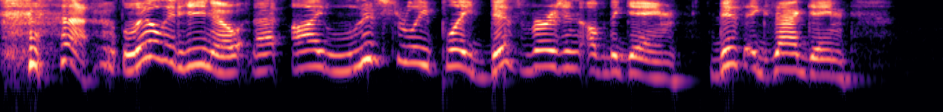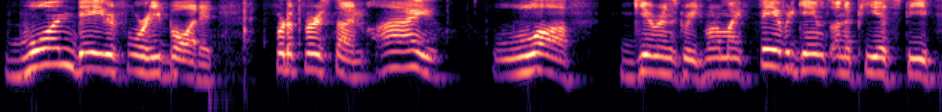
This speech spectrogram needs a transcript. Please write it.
Little did he know that I literally played this version of the game, this exact game, one day before he bought it for the first time. I love Gihren's Greed, one of my favorite games on the PSP.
